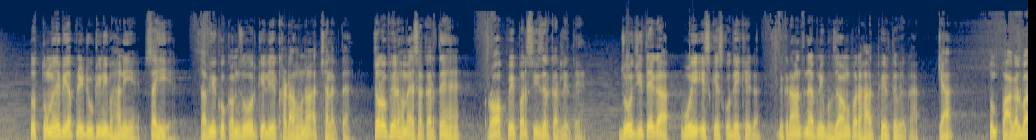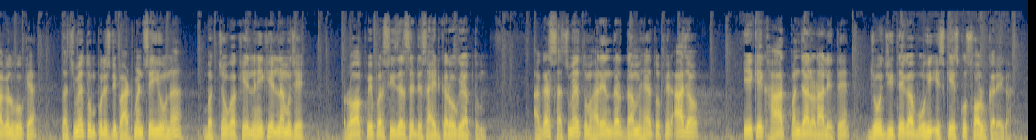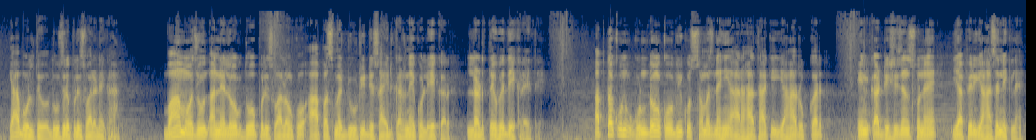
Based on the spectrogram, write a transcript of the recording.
तो तुम्हें भी अपनी ड्यूटी निभानी है, सही है। सभी को कमज़ोर के लिए खड़ा होना अच्छा लगता है। चलो फिर हम ऐसा करते हैं, रॉक, पेपर, सीजर कर लेते हैं। जो जीतेगा, वही इस केस को देखेगा। विक्रांत ने अपनी भुजाओं पर हाथ फेरते हुए कहा, क्या? तुम पागल पागल हो क्या? सच में तुम पुलिस डिपार्टमेंट से ही हो ना? बच्चों का खेल नहीं खेलना मुझे। रॉक, पेपर, सीजर से डिसाइड करोगे अब तुम। अगर सच में तुम्हारे अंदर दम है तो फिर आ जाओ। एक एक हाथ पंजा लड़ा लेते हैं, जो जीतेगा वो ही इस केस को सॉल्व करेगा। क्या बोलते हो? दूसरे पुलिस वाले ने कहा। वहाँ मौजूद अन्य लोग दो पुलिस वालों को आपस में ड्यूटी डिसाइड करने को लेकर लड़ते हुए देख रहे थे। अब तक उन गुंडों को भी कुछ समझ नहीं आ रहा था कि यहाँ रुककर इनका डिसीज़न सुने या फिर यहाँ से निकलें।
